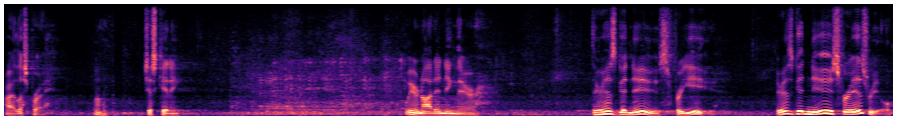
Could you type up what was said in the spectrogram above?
All right, let's pray. Oh, just kidding. we are not ending there. There is good news for you, there is good news for Israel.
